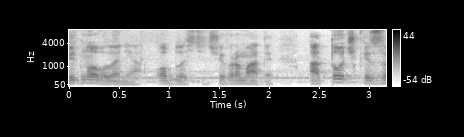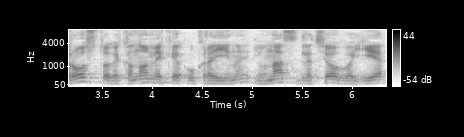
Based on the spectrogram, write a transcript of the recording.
відновлення області чи громади, а точки зросту економіки України. І у нас для цього є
